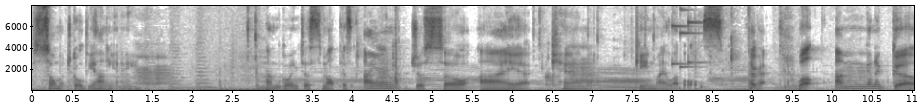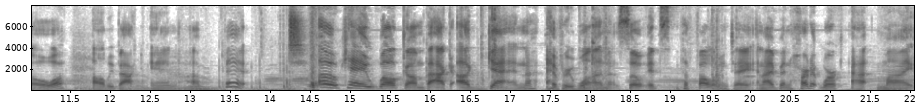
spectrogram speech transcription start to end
So much gold, Yanni. Eh? I'm going to smelt this iron just so I can gain my levels. Okay, well, I'm gonna go. I'll be back in a bit. Okay, welcome back again, everyone. So it's the following day, and I've been hard at work at my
